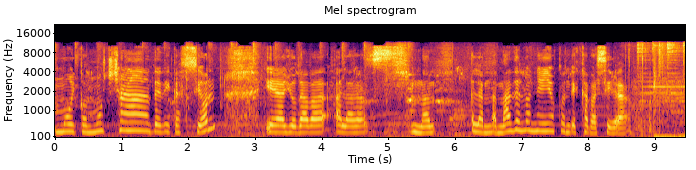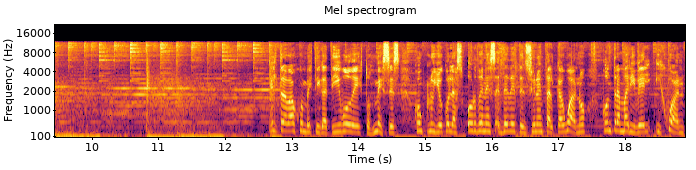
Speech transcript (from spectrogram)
muy con mucha dedicación y ayudaba a las, a las mamás de los niños con discapacidad. Trabajo investigativo de estos meses concluyó con las órdenes de detención en Talcahuano contra Maribel y Juan,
